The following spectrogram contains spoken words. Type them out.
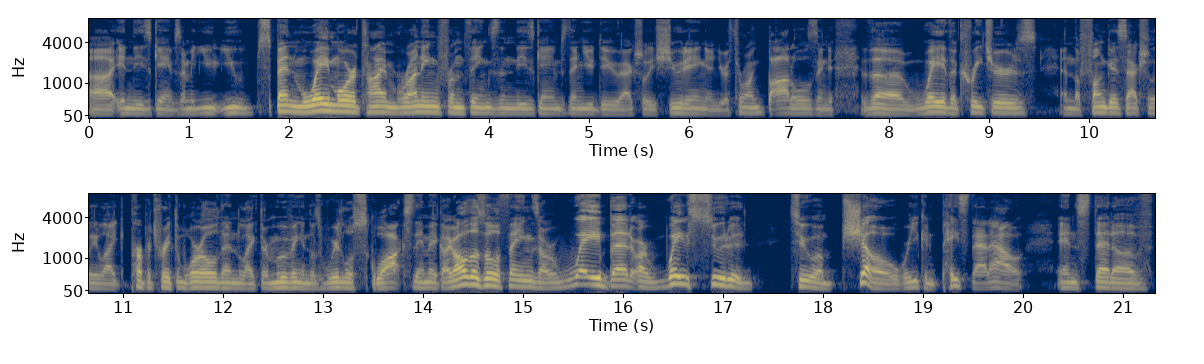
uh, in these games. I mean, you you spend way more time running from things in these games than you do actually shooting, and you're throwing bottles, and the way the creatures and the fungus actually like perpetrate the world, and like they're moving, and those weird little squawks they make, like all those little things are way better, are way suited to a show where you can pace that out instead of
